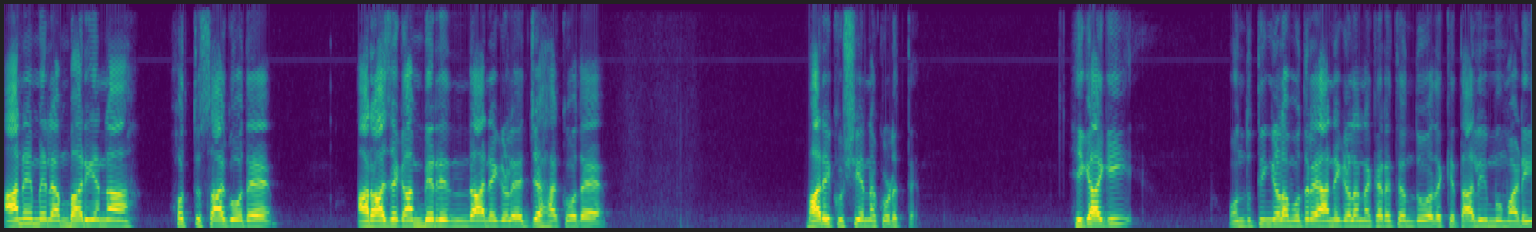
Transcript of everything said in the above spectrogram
ಆನೆ ಮೇಲೆ ಅಂಬಾರಿಯನ್ನು ಹೊತ್ತು ಸಾಗೋದೆ ಆ ರಾಜಗಾಂಭೀರ್ಯದಿಂದ ಆನೆಗಳು ಹೆಜ್ಜೆ ಹಾಕೋದೆ ಭಾರಿ ಖುಷಿಯನ್ನು ಕೊಡುತ್ತೆ. ಹೀಗಾಗಿ ಒಂದು ತಿಂಗಳ ಮೊದಲೇ ಆನೆಗಳನ್ನು ಕರೆತಂದು ಅದಕ್ಕೆ ತಾಲೀಮು ಮಾಡಿ,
